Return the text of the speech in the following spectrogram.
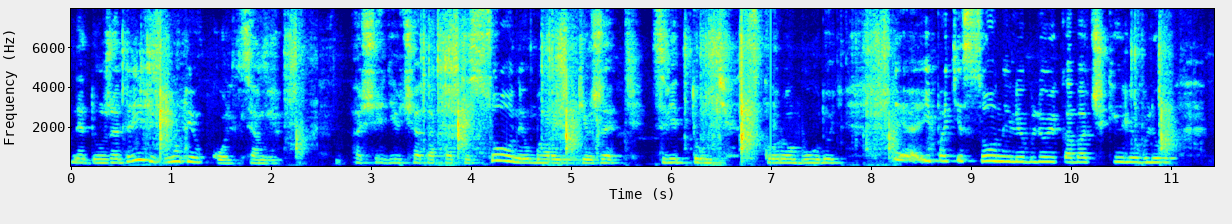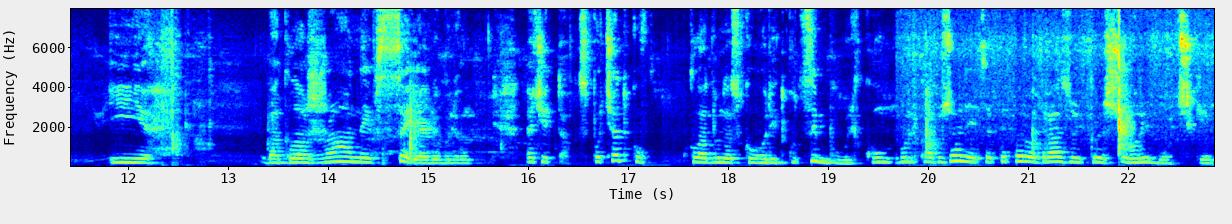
не дуже дрібні, а напівкольцями. А ще дівчата патісони у Маринки вже цвітуть, скоро будуть. Я і патісони люблю, і кабачки люблю, і баклажани, все я люблю. Значить так, спочатку кладу на сковорідку цибульку. Булька вжарюється, тепер одразу і кришу грибочки.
